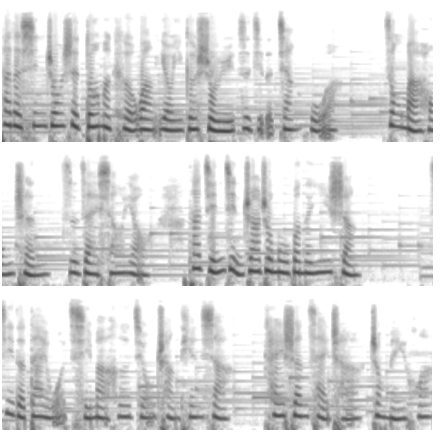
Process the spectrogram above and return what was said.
他的心中是多么渴望有一个属于自己的江湖啊！纵马红尘，自在逍遥。他紧紧抓住木风的衣裳，记得带我骑马喝酒闯天下，开山采茶种梅花。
